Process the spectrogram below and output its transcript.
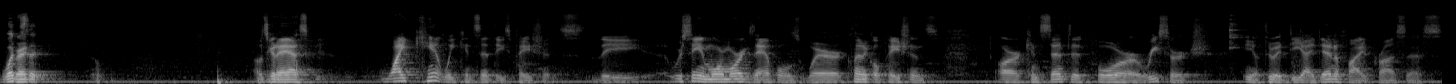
What's Greg? the, I was going to ask, why can't we consent these patients? The, we're seeing more and more examples where clinical patients are consented for research, you know, through a de-identified process.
